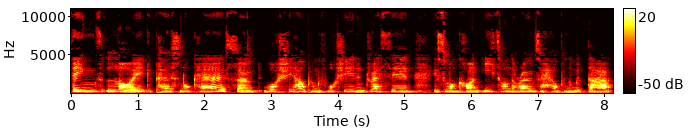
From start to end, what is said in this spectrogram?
things like personal care, so washing, helping with washing and dressing, if someone can't eat on their own, so helping them with that,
